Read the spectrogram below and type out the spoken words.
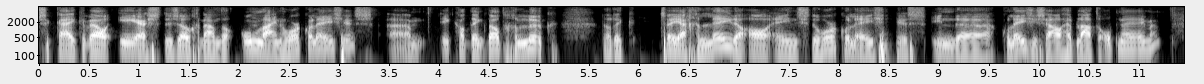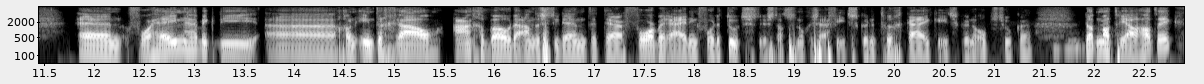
ze kijken wel eerst de zogenaamde online hoorcolleges. Um, ik had denk wel het geluk dat ik twee jaar geleden al eens de hoorcolleges in de collegezaal heb laten opnemen. En voorheen heb ik die uh, gewoon integraal aangeboden aan de studenten ter voorbereiding voor de toets. Dus dat ze nog eens even iets kunnen terugkijken, iets kunnen opzoeken. Mhm. Dat materiaal had ik.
